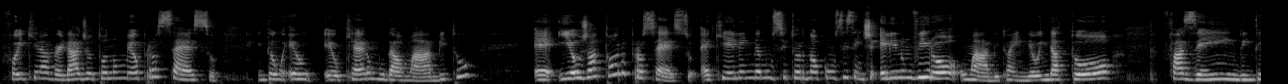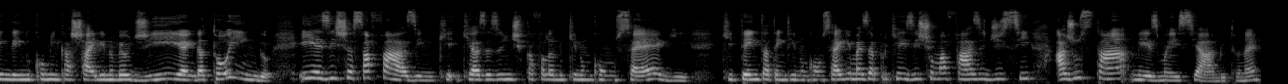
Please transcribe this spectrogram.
foi que, na verdade, eu tô no meu processo. Então, eu, eu quero mudar um hábito. É, e eu já tô no processo. É que ele ainda não se tornou consistente. Ele não virou um hábito ainda. Eu ainda tô fazendo, entendendo como encaixar ele no meu dia, ainda tô indo. E existe essa fase que, que às vezes a gente fica falando que não consegue, que tenta, tenta e não consegue, mas é porque existe uma fase de se ajustar mesmo a esse hábito, né?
